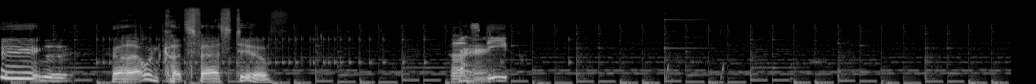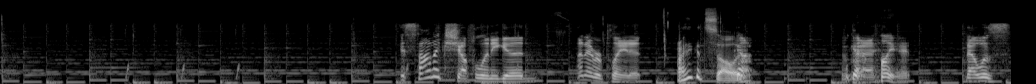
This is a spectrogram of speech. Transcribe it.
Oh, that one cuts fast too. Cuts Alright. deep. Is Sonic Shuffle any good? I never played it. I think it's solid. Yeah. We gotta Okay. play it. That was.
